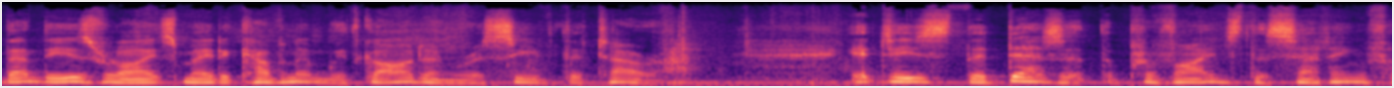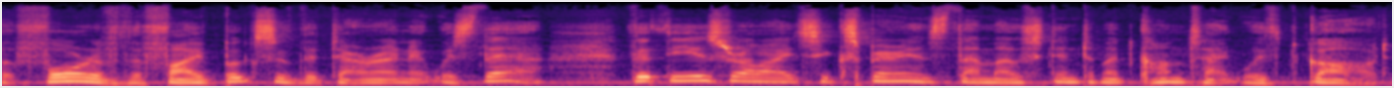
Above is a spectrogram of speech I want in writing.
that the Israelites made a covenant with God and received the Torah. It is the desert that provides the setting for four of the five books of the Torah, and it was there that the Israelites experienced their most intimate contact with God,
